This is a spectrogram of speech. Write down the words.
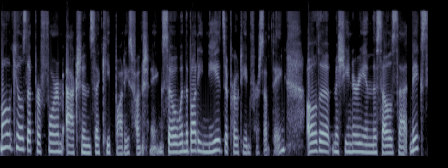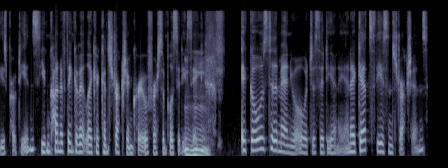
molecules that perform actions that keep bodies functioning. So when the body needs a protein for something, all the machinery in the cells that makes these proteins, you can kind of think of it like a construction crew for simplicity's sake Mhm. It goes to the manual, which is the DNA, and it gets these instructions.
